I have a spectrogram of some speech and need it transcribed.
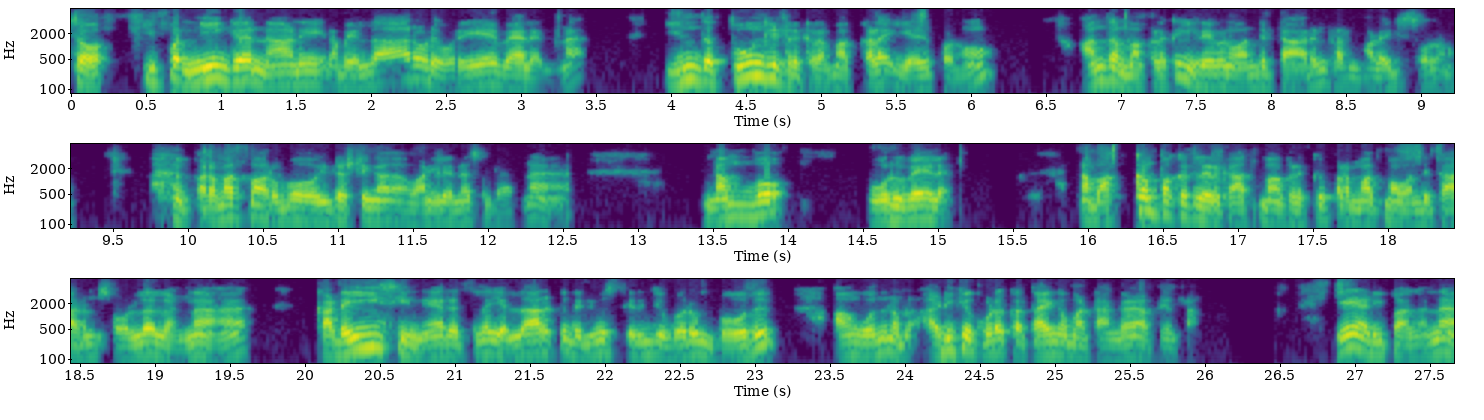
சோ இப்ப நீங்க நானே நம்ம எல்லாரோட ஒரே வேலை என்னன்னா இந்த தூங்கிட்டு இருக்கிற மக்களை எழுப்பணும். அந்த மக்களுக்கு இறைவன் வந்துட்டாருன்ற நாலேஜ் சொல்லணும். பரமாத்மா ரொம்ப இன்ட்ரெஸ்டிங்கா வானிலை என்ன சொல்றாருன்னா நம்ம ஒருவேளை நம்ம அக்கம் பக்கத்துல இருக்க ஆத்மாக்களுக்கு பரமாத்மா வந்துட்டாருன்னு சொல்லலைன்னா கடைசி நேரத்துல எல்லாருக்கும் இந்த நியூஸ் தெரிஞ்சு வரும்போது அவங்க வந்து நம்மள அடிக்க கூட தயங்க மாட்டாங்க அப்படின்றாங்க. ஏன் அடிப்பாங்கன்னா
